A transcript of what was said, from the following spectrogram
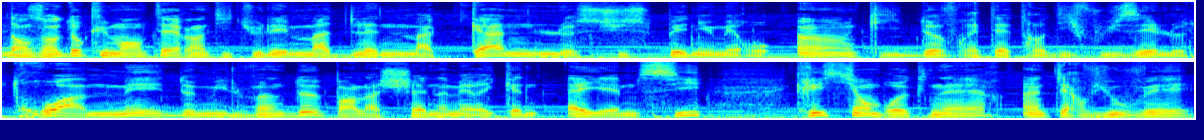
Dans un documentaire intitulé Madeleine McCann, le suspect numéro 1, qui devrait être diffusé le 3 mai 2022 par la chaîne américaine AMC, Christian Bruckner, interviewé,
